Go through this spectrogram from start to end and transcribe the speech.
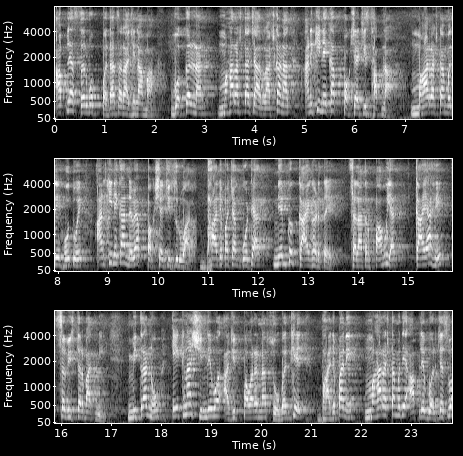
आपल्या सर्व पदाचा राजीनामा. व करणार महाराष्ट्राच्या राजकारणात आणखीन एका पक्षाची स्थापना. महाराष्ट्रामध्ये होतोय आणखीन एका नव्या पक्षाची सुरुवात. भाजपाच्या गोठ्यात नेमकं काय घडतंय? चला तर पाहूयात काय आहे सविस्तर बातमी. मित्रांनो एकनाथ शिंदे व अजित पवारांना सोबत घेत भाजपाने महाराष्ट्रामध्ये आपले वर्चस्व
